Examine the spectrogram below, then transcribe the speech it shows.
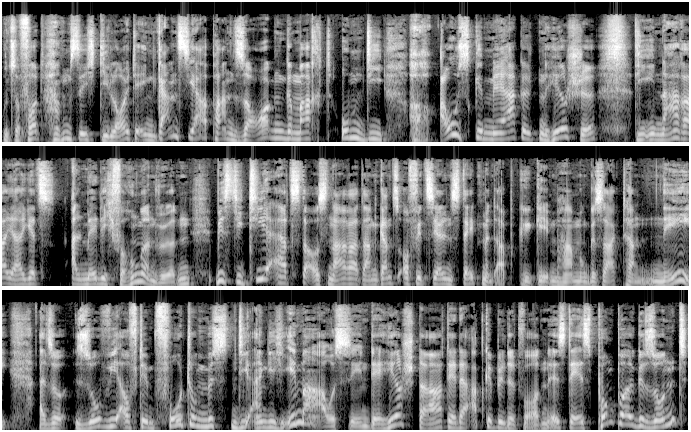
Und sofort haben sich die Leute in ganz Japan Sorgen gemacht um die oh, ausgemergelten Hirsche, die in Nara ja jetzt allmählich verhungern würden, bis die Tierärzte aus Nara dann ganz offiziell ein Statement abgegeben haben und gesagt haben, nee, also so wie auf dem Foto müssten die eigentlich immer aussehen. Der Hirsch da, der da abgebildet worden ist, der ist pumpergesund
